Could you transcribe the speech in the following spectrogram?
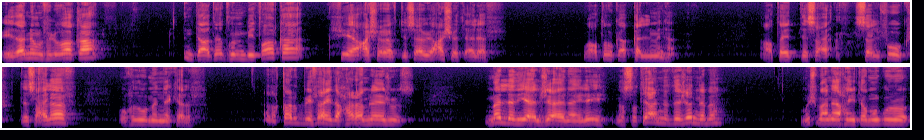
إذا هم في الواقع أنت أعطيتهم بطاقة فيها عشرة تساوي عشرة ألاف وأعطوك أقل منها. أعطيت تسعة سلفوك تسعة آلاف وخذوا منك ألف. هذا قرض بفائدة حرام لا يجوز. ما الذي ألجأنا إليه؟ نستطيع أن نتجنبه. مش معناه حين نقول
